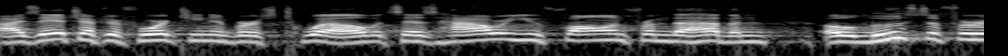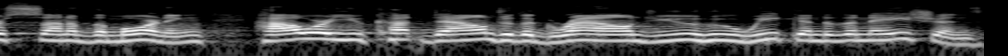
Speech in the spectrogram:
Isaiah chapter 14 and verse 12, it says, How are you fallen from the heaven, O Lucifer, son of the morning? How are you cut down to the ground, you who weakened the nations?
